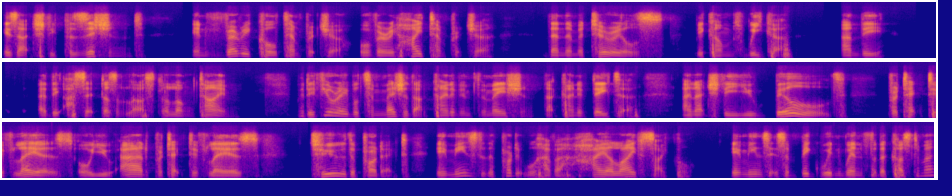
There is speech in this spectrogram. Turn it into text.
is actually positioned in very cold temperature or very high temperature, then the materials becomes weaker and the uh, the asset doesn't last a long time. But if you're able to measure that kind of information, that kind of data, and actually you build protective layers or you add protective layers to the product, it means that the product will have a higher life cycle. It means it's a big win-win for the customer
